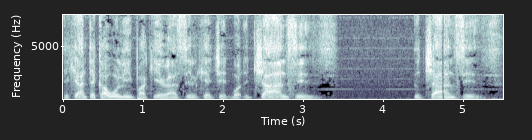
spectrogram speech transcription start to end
you can't take a whole heap of care and still catch it, but the chances, the chances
